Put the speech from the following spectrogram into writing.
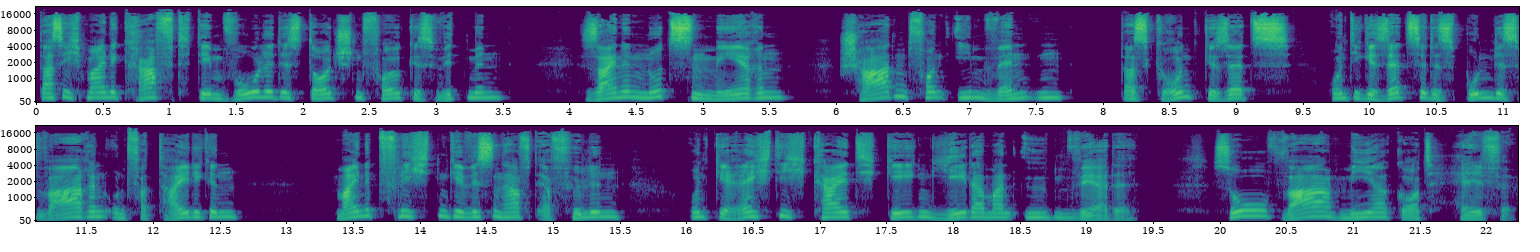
dass ich meine Kraft dem Wohle des deutschen Volkes widmen, seinen Nutzen mehren, Schaden von ihm wenden, das Grundgesetz und die Gesetze des Bundes wahren und verteidigen, meine Pflichten gewissenhaft erfüllen und Gerechtigkeit gegen jedermann üben werde. So wahr mir Gott helfe.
